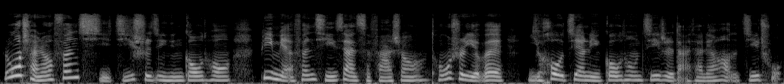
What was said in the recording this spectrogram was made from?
如果产生分歧，及时进行沟通，避免分歧再次发生，同时也为以后建立沟通机制打下良好的基础。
